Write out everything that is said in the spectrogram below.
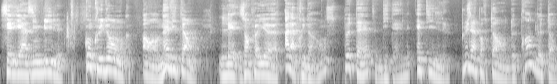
Célia Zimbil conclut donc en invitant les employeurs à la prudence. Peut-être, dit-elle, est-il plus important de prendre le temps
